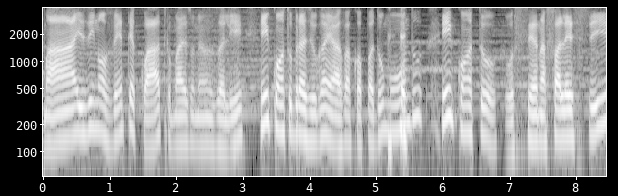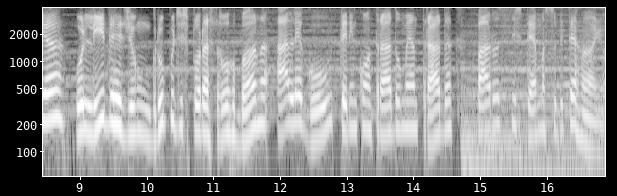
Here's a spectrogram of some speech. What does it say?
Mas em 94, mais ou menos ali, enquanto o Brasil ganhava a Copa do Mundo, enquanto o Senna falecia, o líder de um grupo de exploração urbana alegou ter encontrado uma entrada para o sistema subterrâneo.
